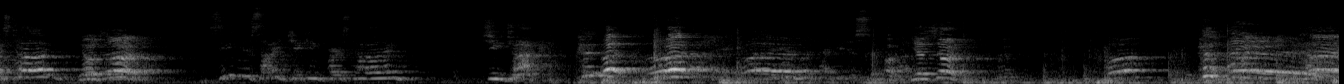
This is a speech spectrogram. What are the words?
first time? No, sir. Senior side kicking first time? She jock. Uh, uh, yes, sir. Hey, hey.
